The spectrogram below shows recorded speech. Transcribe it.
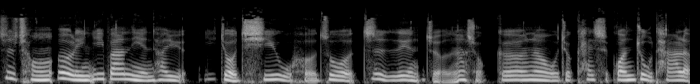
自从二零一八年他与一九七五合作《自恋者》那首歌，那我就开始关注他了。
